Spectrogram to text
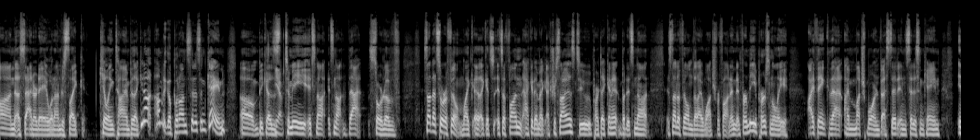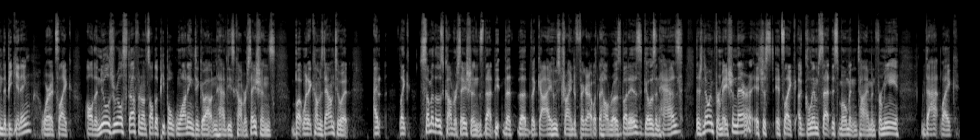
on a Saturday when I'm just like killing time be like, you know what, I'm going to go put on Citizen Kane. Um, because yeah. to me, it's not, it's not that sort of, it's not that sort of film. Like uh, like it's it's a fun academic exercise to partake in it, but it's not it's not a film that I watch for fun. And, and for me personally, I think that I'm much more invested in Citizen Kane in the beginning, where it's like all the newsreel stuff and it's all the people wanting to go out and have these conversations. But when it comes down to it, I like some of those conversations that the, the, the, the guy who's trying to figure out what the hell Rosebud is goes and has. There's no information there. It's just, it's like a glimpse at this moment in time. And for me, that like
